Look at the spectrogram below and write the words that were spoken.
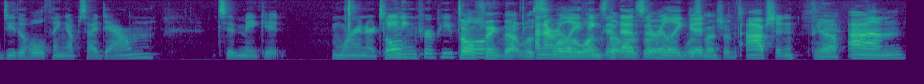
do the whole thing upside down to make it more entertaining for people? Don't think that was. I don't really think ones that that's was, a uh, really was good mentioned. option. Yeah. Um,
